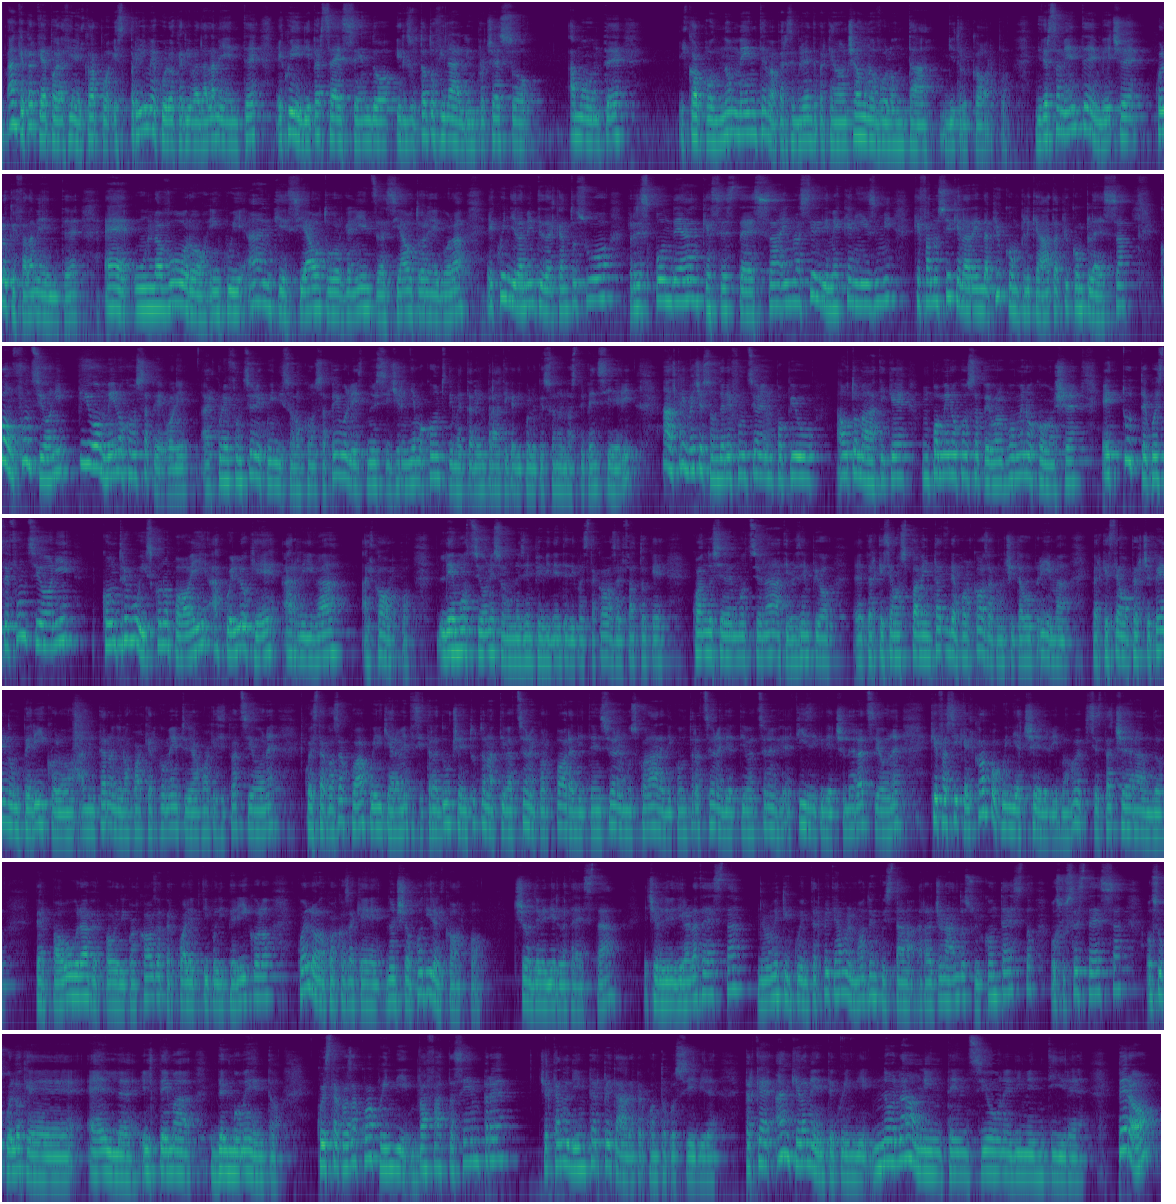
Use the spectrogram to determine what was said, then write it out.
anche perché poi alla fine il corpo esprime quello che arriva dalla mente e quindi di per sé essendo il risultato finale di un processo a monte il corpo non mente ma per semplicemente perché non c'è una volontà dietro il corpo. Diversamente invece quello che fa la mente è un lavoro in cui anche si auto-organizza, si autoregola e quindi la mente dal canto suo risponde anche a se stessa in una serie di meccanismi che fanno sì che la renda più complicata, più complessa, con funzioni più o meno consapevoli. Alcune funzioni quindi sono consapevoli e noi ci rendiamo conto di metterle in pratica di quello che sono i nostri pensieri, altre invece sono delle funzioni un po' più automatiche, un po' meno consapevoli, un po' meno consce e tutte queste funzioni contribuiscono poi a quello che arriva al corpo. Le emozioni sono un esempio evidente di questa cosa, il fatto che quando siamo emozionati, per esempio eh, perché siamo spaventati da qualcosa, come citavo prima, perché stiamo percependo un pericolo all'interno di una qualche argomento, di una qualche situazione, questa cosa qua quindi chiaramente si traduce in tutta un'attivazione corporea di tensione muscolare, di contrazione, di attivazione fisica, di accelerazione, che fa sì che il corpo quindi acceleri, ma poi si sta accelerando per paura, per paura di qualcosa, per quale tipo di pericolo, quello è qualcosa che non ce lo può dire il corpo, ce lo deve dire la testa e ce lo deve dire la testa nel momento in cui interpretiamo il modo in cui sta ragionando sul contesto o su se stessa o su quello che è il, il tema del momento. Questa cosa qua quindi va fatta sempre cercando di interpretare per quanto possibile, perché anche la mente quindi non ha un'intenzione di mentire, però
